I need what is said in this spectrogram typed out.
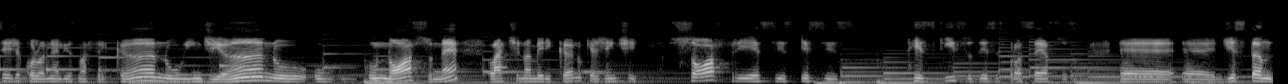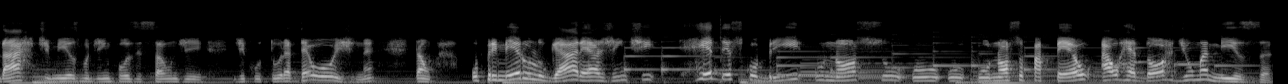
Seja colonialismo africano, indiano, o, o nosso, né? Latino-americano, que a gente sofre esses, esses resquícios desses processos é, é, de estandarte mesmo de imposição de, de cultura até hoje, né? Então, o primeiro lugar é a gente redescobrir o nosso, o, o, o nosso papel ao redor de uma mesa.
